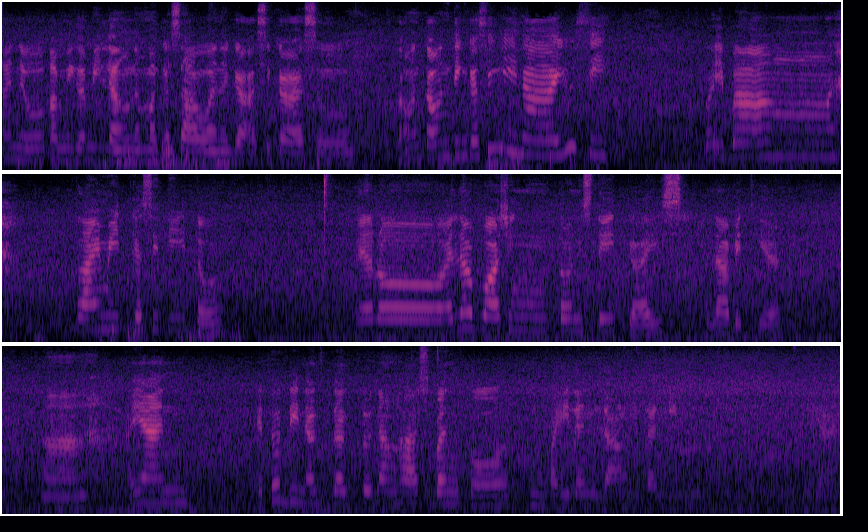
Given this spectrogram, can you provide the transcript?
ano, kami-kami lang na mag-asawa nag-aasikaso. Taon-taon din kasi inaayos eh. Iba-iba ang climate kasi dito. Pero I love Washington State guys. I love it here. Ah, ayan. Ito dinagdag to ng husband ko. Nung kailan lang itanim. Ayan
